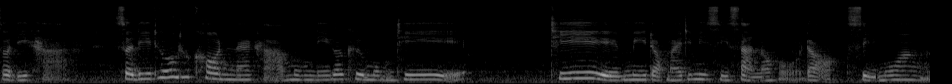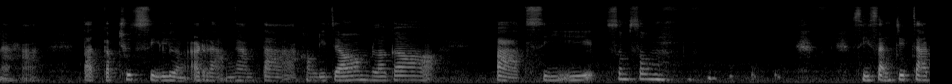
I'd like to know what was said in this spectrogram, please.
สวัสดีค่ะ สวัสดีทุกทุกคนนะคะ มุมนี้ก็คือมุมที่ที่มีดอกไม้ที่มีสีสันโอ้โห ดอกสีม่วงนะคะ ตัดกับชุดสีเหลืองอร่ามงามตาของดิจอม แล้วก็ปากสีส้มๆ สีสันจิตจัด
